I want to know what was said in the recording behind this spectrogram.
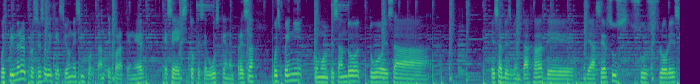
Pues primero el proceso de gestión es importante para tener ese éxito que se busca en la empresa. Pues Penny como empezando tuvo esa, esa desventaja de, de hacer sus, sus flores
